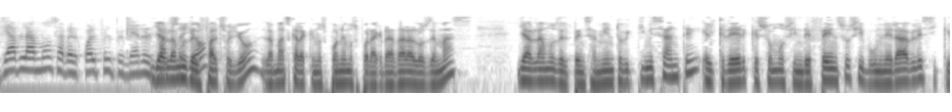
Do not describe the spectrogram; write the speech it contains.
Ya hablamos, a ver, ¿cuál fue el primero? ¿El ya falso hablamos yo? del falso yo, la máscara que nos ponemos por agradar a los demás. Ya hablamos del pensamiento victimizante, el creer que somos indefensos y vulnerables y que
